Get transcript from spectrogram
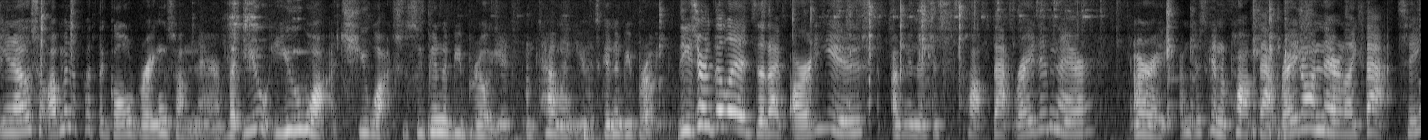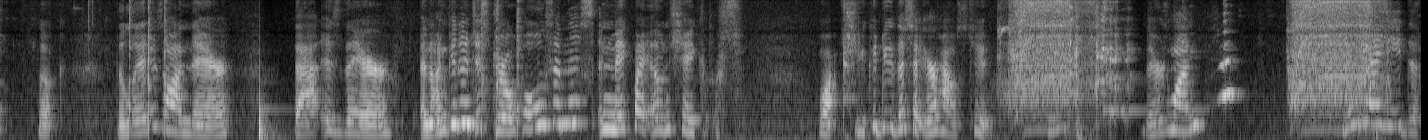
you know? So i'm gonna put the gold rings on there. But you you watch you watch. This is gonna be brilliant. I'm telling you it's gonna be brilliant. These are the lids that i've already used. I'm gonna just pop that right in there. All right i'm just gonna pop that right on there like that. See? Look. The lid is on there. That is there. And i'm gonna just drill holes in this and make my own shakers. Watch you could do this at your house too. See? there's one. Maybe i need to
